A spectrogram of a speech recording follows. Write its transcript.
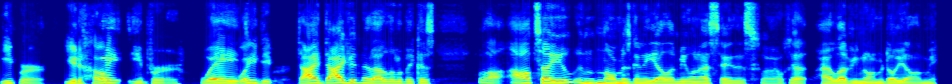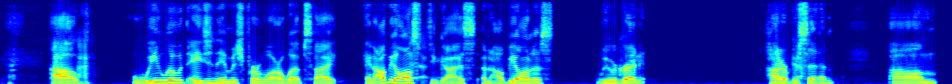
deeper. You know way deeper. Way way deeper. Dive dive into that a little bit because well, I'll tell you, and Norman's gonna yell at me when I say this. Okay. I love you, Norman. Don't yell at me. Uh, we went with Agent Image for our website, and I'll be honest with you guys, and I'll be honest, we regret it. Hundred yeah. percent. Um,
